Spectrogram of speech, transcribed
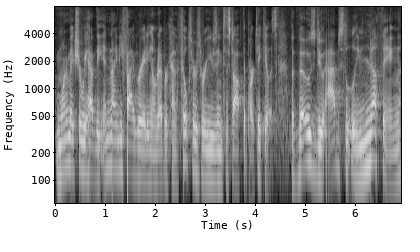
We want to make sure we have the N95 rating on whatever kind of filters we're using to stop the particulates. But those do absolutely nothing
